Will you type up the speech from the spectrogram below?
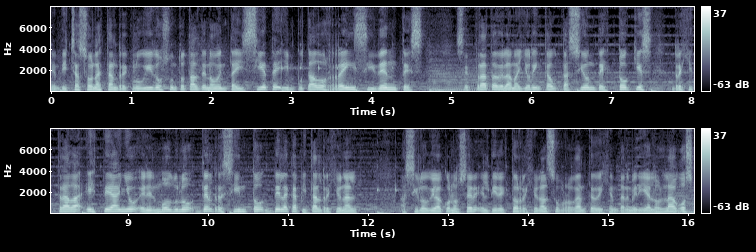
En dicha zona están recluidos un total de 97 imputados reincidentes. Se trata de la mayor incautación de estoques registrada este año en el módulo del recinto de la capital regional. Así lo dio a conocer el director regional subrogante de Gendarmería de los Lagos,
